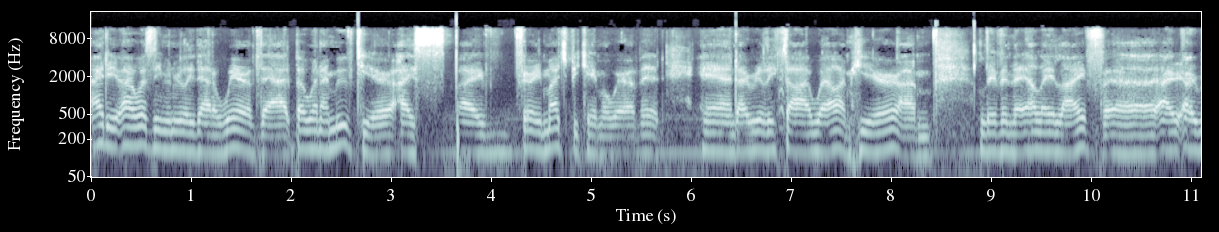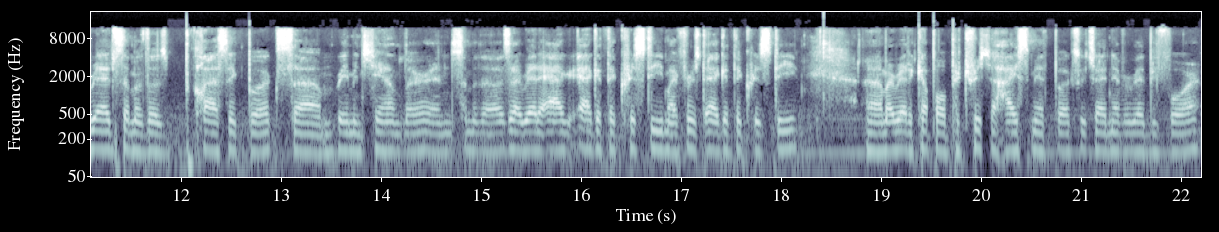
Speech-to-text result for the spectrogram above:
I, did, I wasn't even really that aware of that, but when I moved here, I, I very much became aware of it, and I really thought, well, I'm here, I'm living the LA life. Uh, I, I read some of those classic books, um, Raymond Chandler, and some of those. I read Ag- Agatha Christie, my first Agatha Christie. Um, I read a couple of Patricia Highsmith books, which I'd never read before,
